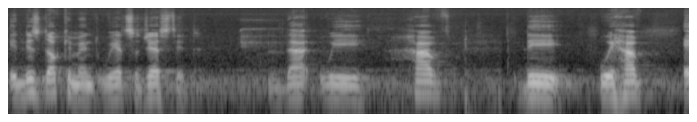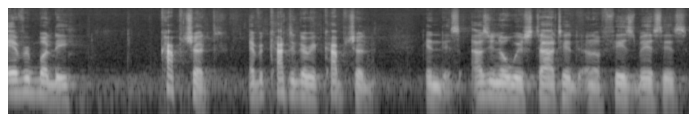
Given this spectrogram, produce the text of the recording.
in this document, we had suggested that we have the we have everybody captured, every category captured in this. As you know, we've started on a phase basis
